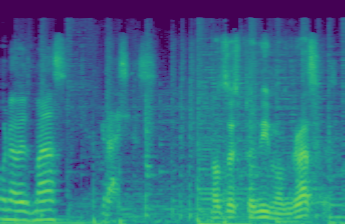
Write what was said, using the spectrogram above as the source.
una vez más, gracias. Nos despedimos, gracias.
